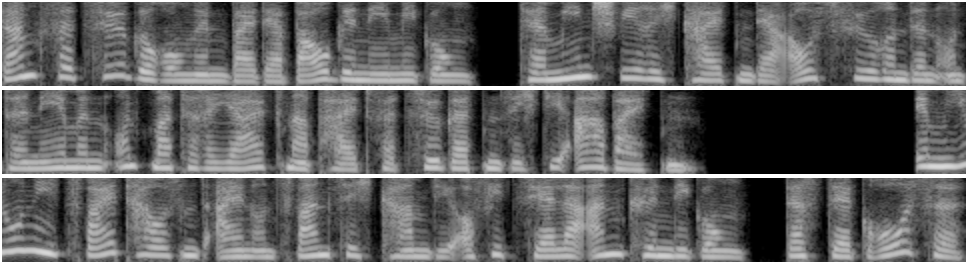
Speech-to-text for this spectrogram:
Dank Verzögerungen bei der Baugenehmigung, Terminschwierigkeiten der ausführenden Unternehmen und Materialknappheit verzögerten sich die Arbeiten. Im Juni 2021 kam die offizielle Ankündigung, dass der große,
